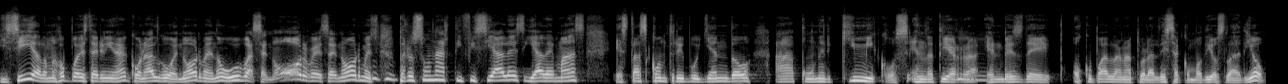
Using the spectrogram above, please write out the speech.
Y sí, a lo mejor puedes terminar con algo enorme, ¿no? Uvas enormes, enormes, pero son artificiales y además estás contribuyendo a poner químicos en la tierra en vez de ocupar la naturaleza como Dios la dio,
